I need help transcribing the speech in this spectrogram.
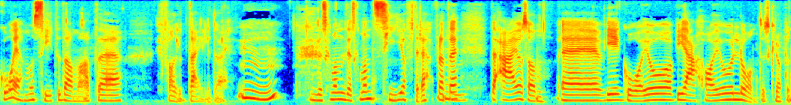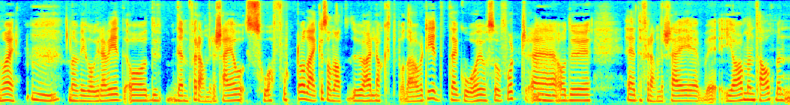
gå hjem og si til dama at eh, fy fader, så deilig du er. Det, skal man, det skal man si oftere. For at det, det er jo sånn, eh, vi går jo Vi er, har jo lånt ut kroppen vår når vi går gravid, og du, den forandrer seg jo så fort. Og det er ikke sånn at du har lagt på deg over tid. Det går jo så fort. Eh, og du det forandrer seg, eh, ja, mentalt, men,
